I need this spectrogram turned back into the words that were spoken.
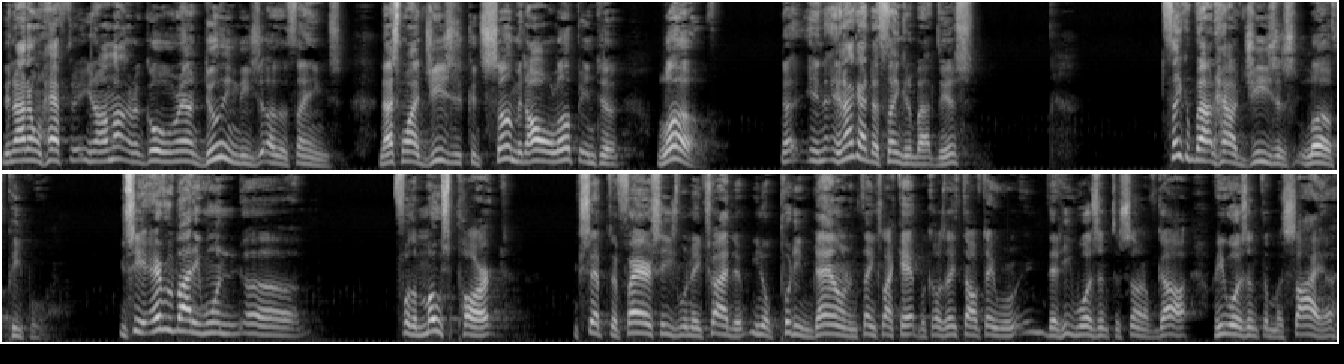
then I don't have to, you know, I'm not going to go around doing these other things. And that's why Jesus could sum it all up into love. Now, and, and I got to thinking about this. Think about how Jesus loved people. You see, everybody, one, uh, for the most part, except the Pharisees when they tried to, you know, put him down and things like that because they thought they were that he wasn't the Son of God, he wasn't the Messiah,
